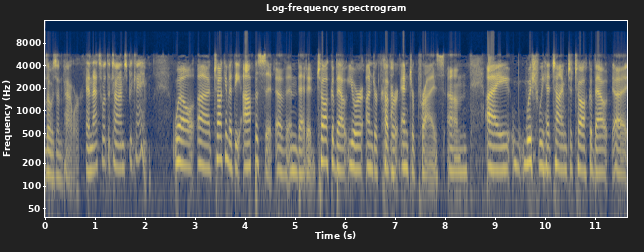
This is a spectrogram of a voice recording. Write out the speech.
those in power. And that's what the Times became. Well, uh, talking about the opposite of embedded, talk about your undercover enterprise. Um, I wish we had time to talk about uh,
